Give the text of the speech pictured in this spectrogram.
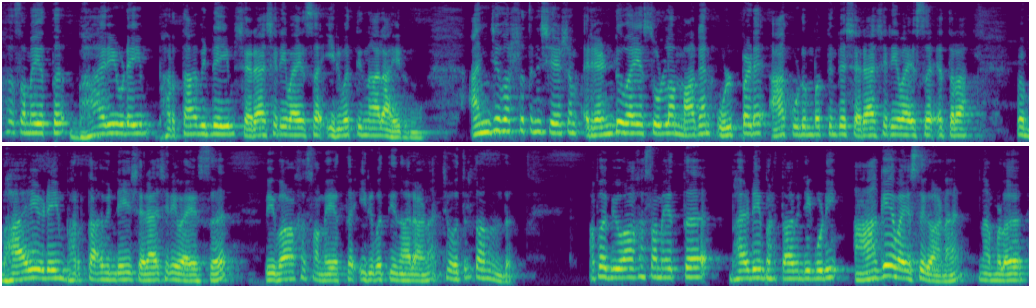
വിവാഹ സമയത്ത് ഭാര്യയുടെയും ഭർത്താവിന്റെയും ശരാശരി വയസ്സ് ഇരുപത്തിനാലായിരുന്നു. അഞ്ച് വർഷത്തിന് ശേഷം രണ്ട് വയസ്സുള്ള മകൻ ഉൾപ്പെടെ ആ കുടുംബത്തിന്റെ ശരാശരി വയസ്സ് എത്ര? ഇപ്പോൾ ഭാര്യയുടെയും ഭർത്താവിന്റെയും ശരാശരി വയസ്സ് വിവാഹ സമയത്ത് ഇരുപത്തിനാലാണ് ചോദ്യത്തിൽ തന്നത്. അപ്പോൾ വിവാഹ സമയത്ത് ഭാര്യയുടെയും ഭർത്താവിന്റെയും കൂടി ആകെ വയസ്സ് കാണാൻ നമ്മൾ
